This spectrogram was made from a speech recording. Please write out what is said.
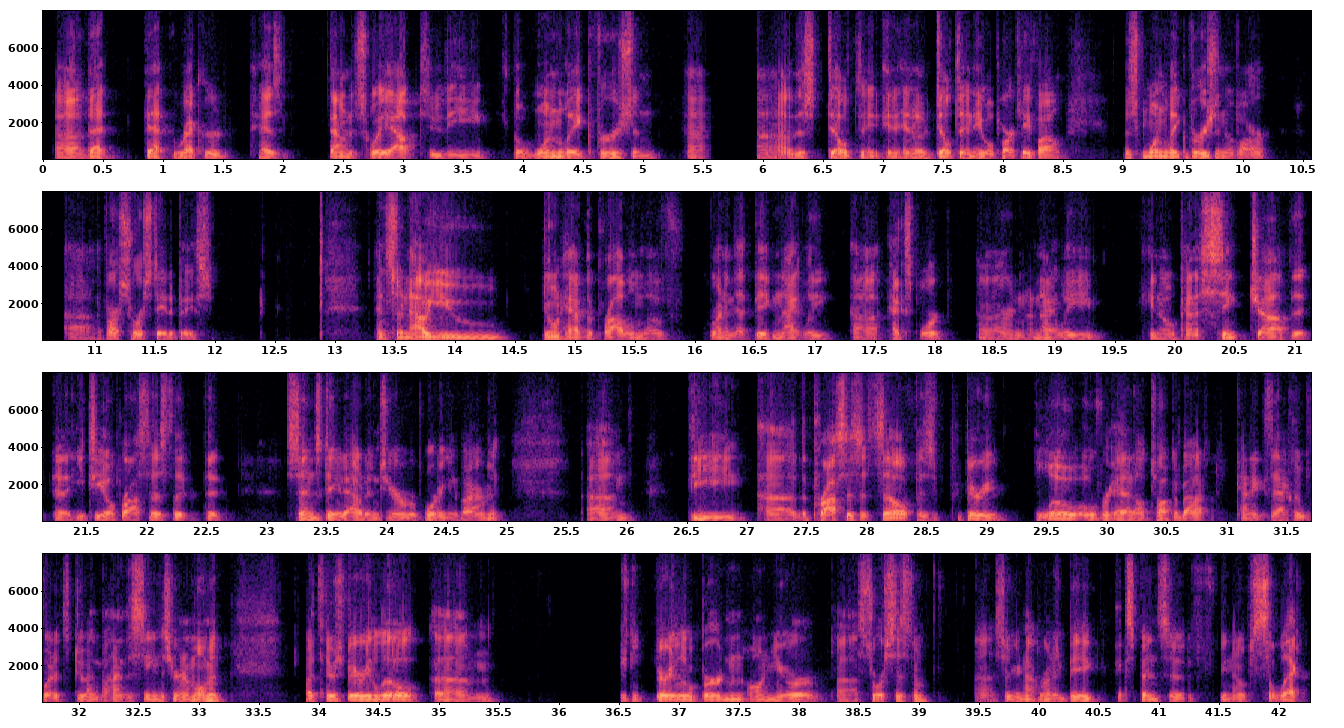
uh, that that record has found its way out to the the one lake version, uh, this Delta in, a Delta enable Parquet file, this one lake version of our of our source database. And so now you don't have the problem of running that big nightly export or nightly, you know, kind of sync job that uh, ETL process that that sends data out into your reporting environment. Um, the uh, the process itself is very low overhead. I'll talk about kind of exactly what it's doing behind the scenes here in a moment, but there's very little um, there's very little burden on your uh, source system. Uh, so you're not running big, expensive, you know, select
